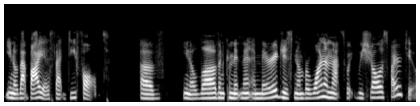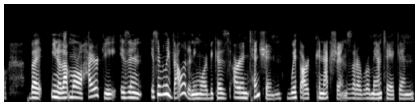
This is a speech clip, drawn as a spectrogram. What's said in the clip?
you know, that bias, that default of you know love and commitment and marriage is number one and that's what we should all aspire to. But you know that moral hierarchy isn't isn't really valid anymore because our intention with our connections that are romantic and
